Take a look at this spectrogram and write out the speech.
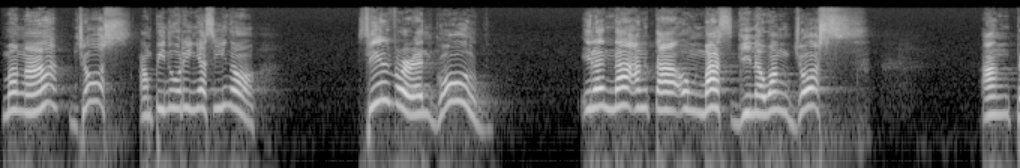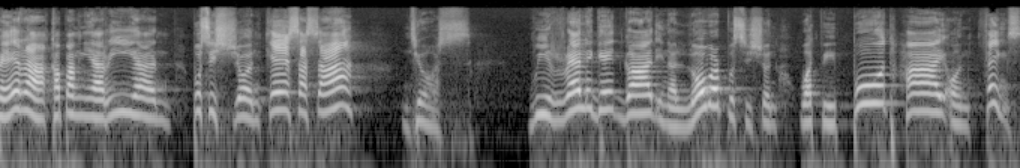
mga Diyos. Ang pinuri niya sino? Silver and gold. Ilan na ang taong mas ginawang Diyos? Ang pera, kapangyarihan, posisyon, kesa sa Diyos. We relegate God in a lower position what we put high on things.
